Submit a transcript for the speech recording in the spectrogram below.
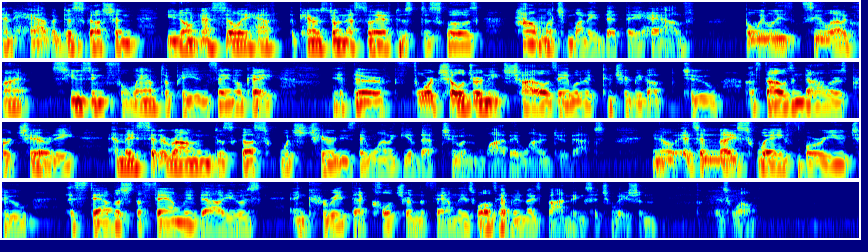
and have a discussion. You don't necessarily have, the parents don't necessarily have to disclose how much money that they have, but we see a lot of clients using philanthropy and saying, okay, if there are four children, each child is able to contribute up to $1,000 per charity, and they sit around and discuss which charities they want to give that to and why they want to do that. You know, it's a nice way for you to establish the family values and create that culture in the family, as well as having a nice bonding situation as well.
